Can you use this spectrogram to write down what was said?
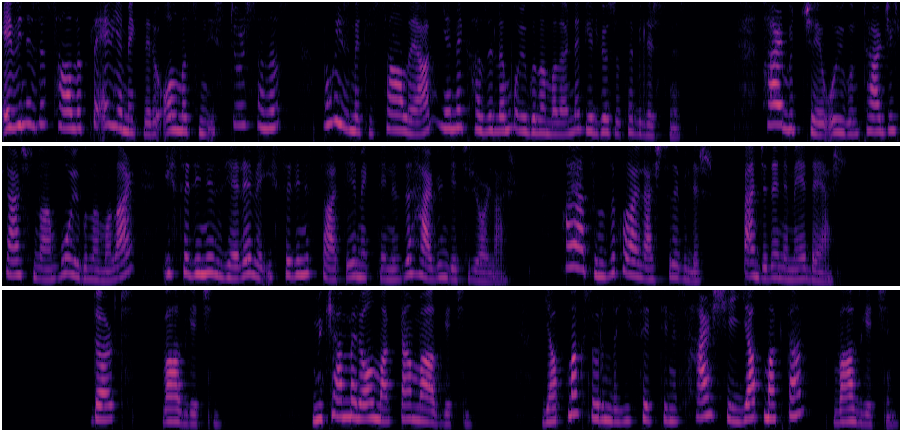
evinizde sağlıklı ev yemekleri olmasını istiyorsanız bu hizmeti sağlayan yemek hazırlama uygulamalarına bir göz atabilirsiniz. Her bütçeye uygun tercihler sunan bu uygulamalar istediğiniz yere ve istediğiniz saatte yemeklerinizi her gün getiriyorlar. Hayatınızı kolaylaştırabilir. Bence denemeye değer. 4. Vazgeçin. Mükemmel olmaktan vazgeçin. Yapmak zorunda hissettiğiniz her şeyi yapmaktan vazgeçin.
